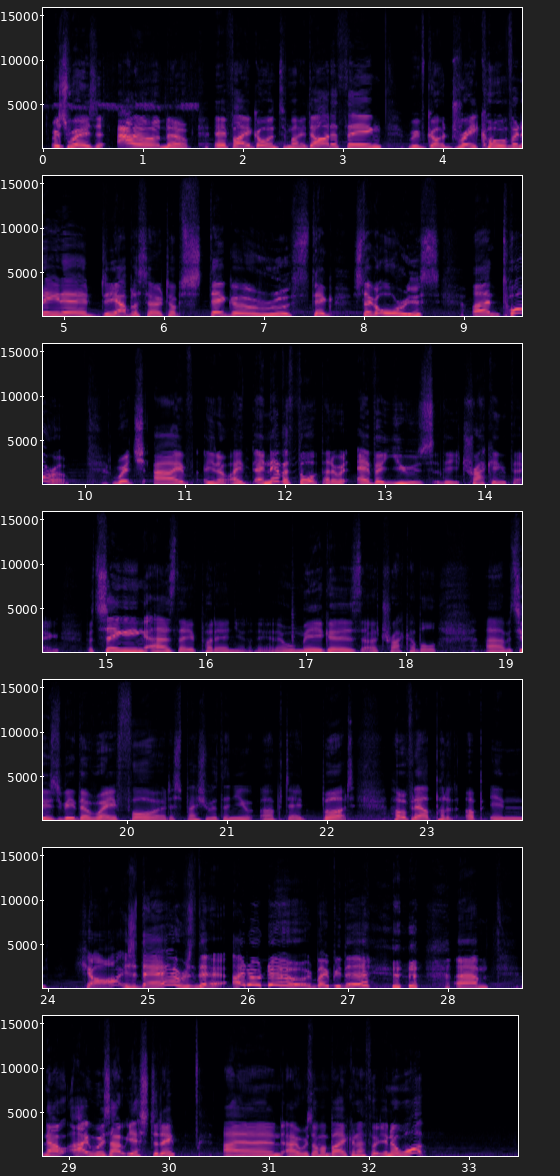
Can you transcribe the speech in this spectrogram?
which way is it? I don't know. If I go into my data thing, we've got Dracovenator, Diabloceratops, Stegor, Steg, Stegosaurus, and Toro. Which I've, you know, I, I never thought that I would ever use the tracking thing. But seeing as they've put in, you know, the, the Omegas that are trackable, um, it seems to be the way forward, especially with the new update. But hopefully I'll put it up in yeah, is it there or is it there? I don't know. It might be there. um, now, I was out yesterday and I was on my bike and I thought, you know what?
